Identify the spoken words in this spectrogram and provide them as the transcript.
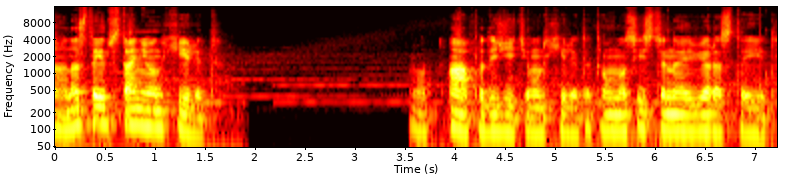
Она стоит в стане, он хилит. Вот. А, подождите, он хилит. Это у нас истинная вера стоит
